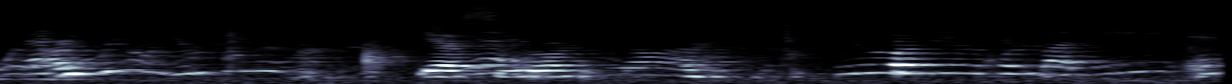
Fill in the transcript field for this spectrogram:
Wait, Jack, are we on YouTube? Yes, Yeah. you are. we are. You are being recorded by me and.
